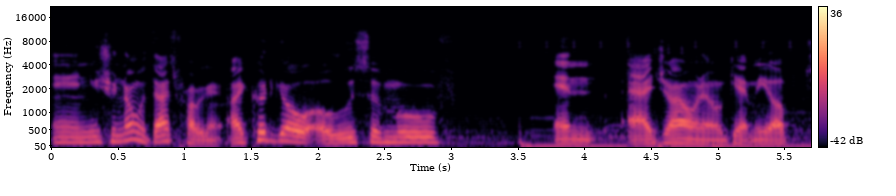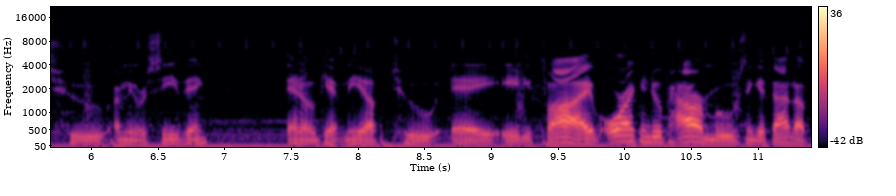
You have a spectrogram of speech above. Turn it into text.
and you should know what that's probably gonna. I could go elusive move, and agile, and it'll get me up to. I mean, receiving, and it'll get me up to a 85, or I can do power moves and get that up,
